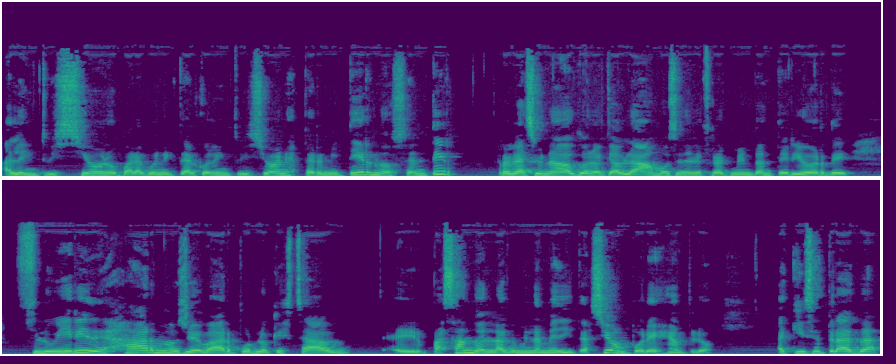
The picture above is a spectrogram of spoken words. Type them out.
a la intuición o para conectar con la intuición es permitirnos sentir, relacionado con lo que hablábamos en el fragmento anterior, de fluir y dejarnos llevar por lo que está eh, pasando en la, en la meditación, por ejemplo. Aquí se trata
